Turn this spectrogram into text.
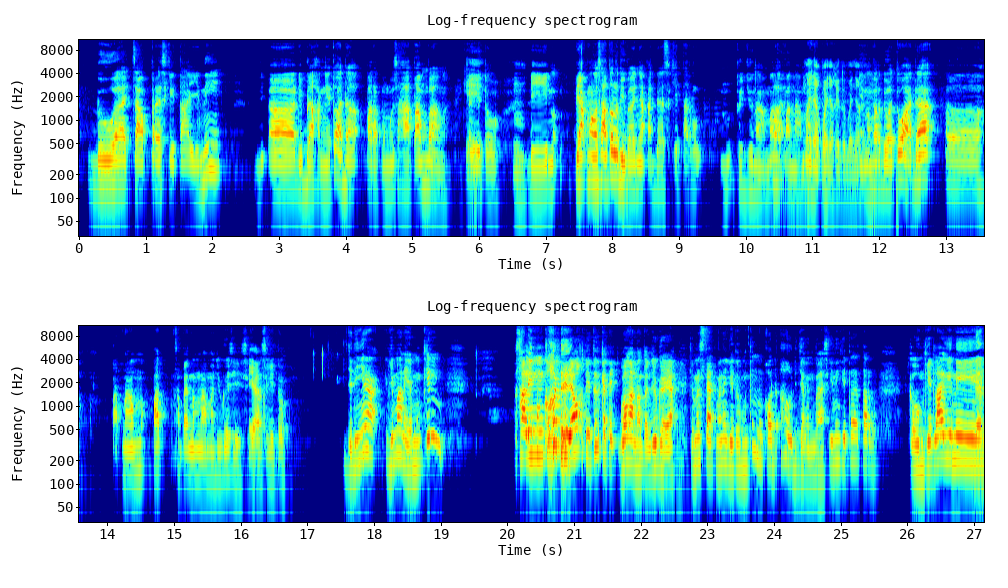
dua capres kita ini di, eh, di belakangnya itu ada para pengusaha tambang kayak Oke. gitu. Hmm. Di pihak 01 lebih banyak ada sekitar 7 nama, 8 nama. Banyak gitu. banyak itu banyak. Di nomor 2 tuh ada eh 4 nama 4 sampai 6 nama juga sih sekitar Iya. segitu. Jadinya gimana ya? Mungkin saling mengkode ya waktu itu ketik gua nggak nonton juga ya. Cuman statementnya gitu. Mungkin mengkode ah udah jangan bahas ini kita ntar keungkit lagi nih. Dan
